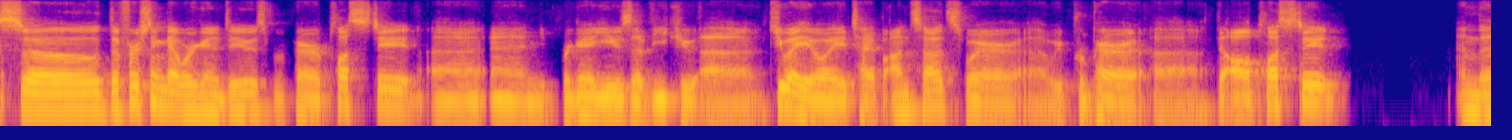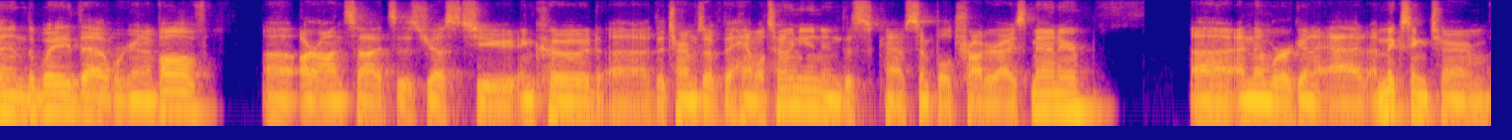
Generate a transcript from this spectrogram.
so the first thing that we're going to do is prepare a plus state, uh, and we're going to use a VQ, uh, QAOA type ansatz where uh, we prepare uh, the all plus state. And then the way that we're going to evolve uh, our ansatz is just to encode uh, the terms of the Hamiltonian in this kind of simple trotterized manner. and then we're going to add a mixing term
